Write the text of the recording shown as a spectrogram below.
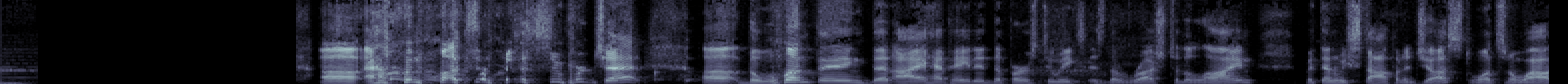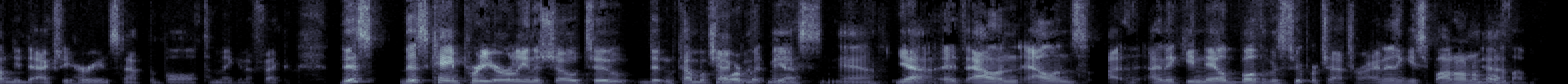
Uh, Alan Watson with a super chat. Uh, the one thing that I have hated the first two weeks is the rush to the line, but then we stop and adjust. Once in a while, need to actually hurry and snap the ball to make it effective. This this came pretty early in the show too. Didn't come before, but me. yes, yeah, yeah. It's Alan. Alan's. I, I, think he nailed both of his super chats right. I think he's spot on on yeah. both of them.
